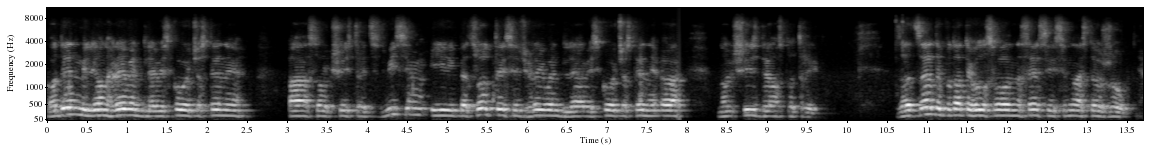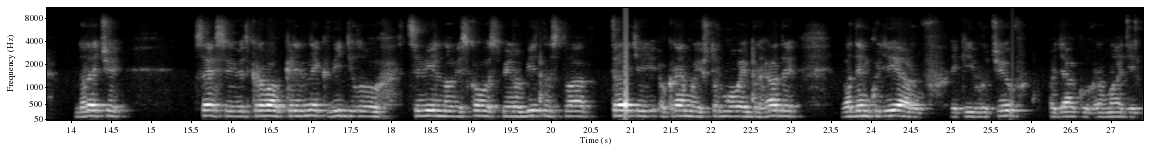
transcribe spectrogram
1 мільйон гривень для військової частини А4638 і 500 тисяч гривень для військової частини А0693. За це депутати голосували на сесії 17 жовтня. До речі, сесію відкривав керівник відділу цивільного військового співробітництва 3-ї окремої штурмової бригади Вадим Кудіяров, який вручив подяку громаді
